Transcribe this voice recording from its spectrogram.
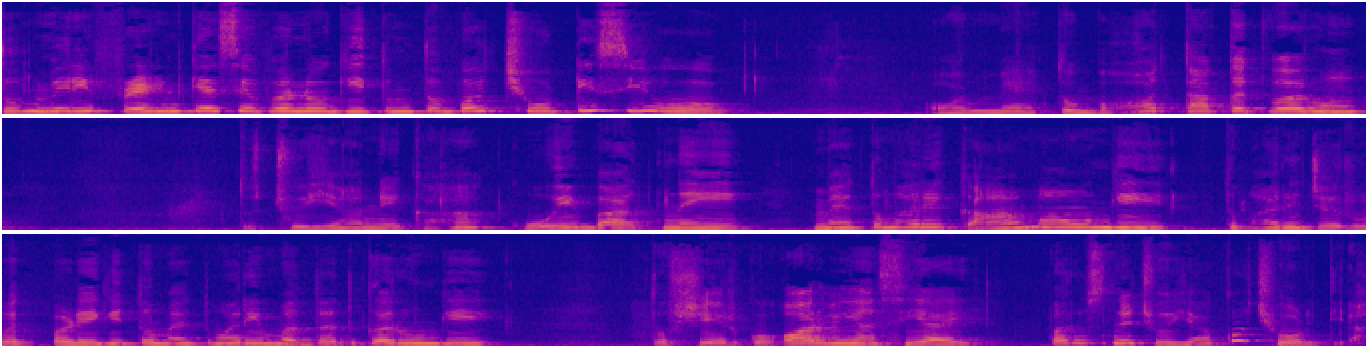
तुम मेरी फ्रेंड कैसे बनोगी? तुम तो बहुत छोटी सी हो। और मैं तो बहुत ताकतवर हूँ। तो चुईया ने कहा, कोई बात नहीं, मैं तुम्हारे काम आऊँगी। तुम्हारी ज़रूरत पड़ेगी तो मैं तुम्हारी मदद करूँगी। तो शेर को और भी हँसी आई, पर उसने चूहिया को छोड़ दिया।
